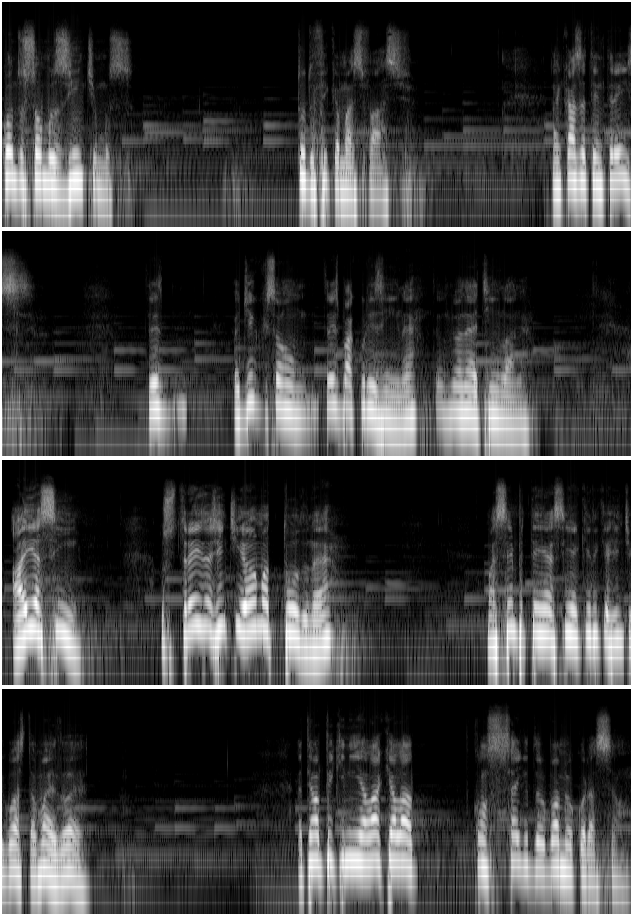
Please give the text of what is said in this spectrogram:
Quando somos íntimos, tudo fica mais fácil. Lá em casa tem três, três eu digo que são três bacurizinhos, né? Tem os meus netinhos lá, né? Aí assim, os três a gente ama tudo, né? Mas sempre tem assim aquele que a gente gosta mais, não é? Tem uma pequenininha lá que ela consegue derrubar meu coração.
